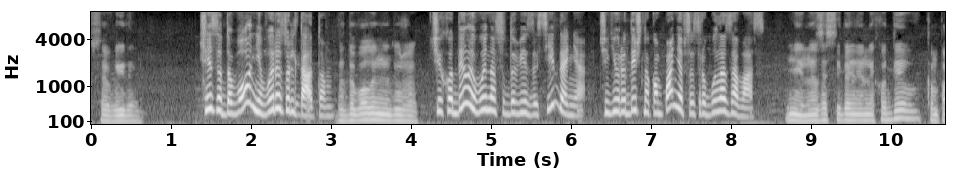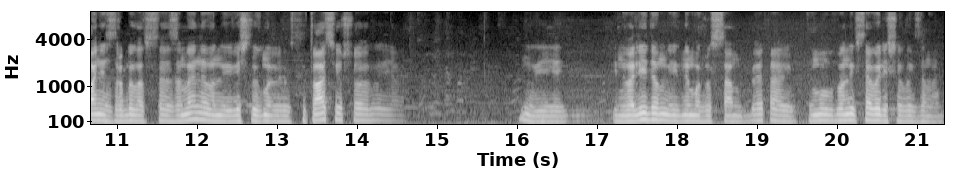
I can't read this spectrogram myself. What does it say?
все вийде. Чи задоволені ви результатом? Задоволений дуже. Чи ходили ви на судові засідання, чи юридична компанія все зробила за вас? Ні, на засідання не ходив. Компанія зробила все за мене. Вони війшли в мою ситуацію, що я ну, і інвалідом і не можу сам бета, тому вони все вирішили за мене.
